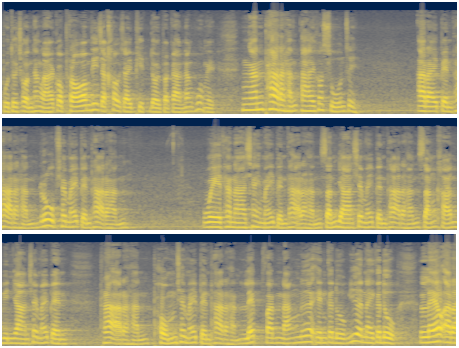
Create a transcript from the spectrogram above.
ปุถุชนทั้งหลายก็พร้อมที่จะเข้าใจผิดโดยประการทั้งพวกเองงั้นพระอรหันต์ตายก็ศูนย์สิ อะไรเป็นพระอรหันต์รูปใช่ไหมเป็นพระอรหันต์เวทนาใช่ไหมเป็นพระอรหันต์สัญญาใช่ไหมเป็นพระอรหันต์สังขารวิญญาณใช่ไหมเป็นพระอรหันต์ผมใช่ไหมเป็นพระอรหันต์เล็บฟันหนังเนื้อเอ็นกระดูกเยื่อในกระดูก แล้วอะไร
